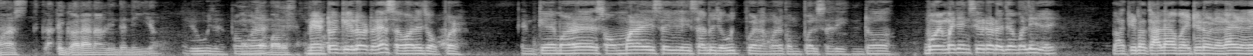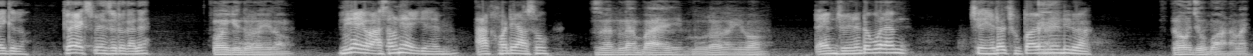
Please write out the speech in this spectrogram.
મસ્ત. કાલે ઘરાના લીધે નહીં ગયો. એવું છે. પણ મારે ગયેલો રહે સવારે ચોપર કેમ કે મારે સોમવારે હિસાબે જવું જ પડે અમારે કમ્પલસરી તો બહુ ઇમરજન્સી હોય તો રજા મળી જાય. બાકી તો કાલે આ ભાઈ તો ડરાઈ ડરાઈ ગયો કેવો એક્સપિરિયન્સ હતો કાલે? કોઈ કીધું રહી રહ્યો નહીં આવ્યો આંસુ નહીં આવી ગયા એમ? આંખમાંથી આંસુ? એટલે ભાઈ બોલો રહી રહો એમ જોઈને તો બોલ એમ ચહેરા છુપાવીને નહીં રાખ રો જોવાનો ભાઈ.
